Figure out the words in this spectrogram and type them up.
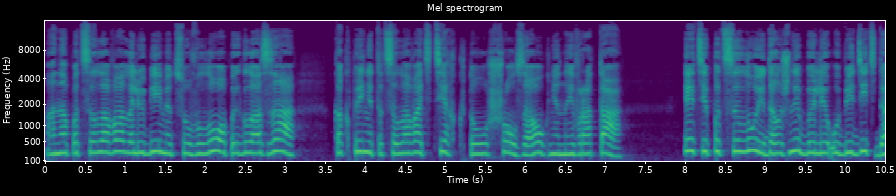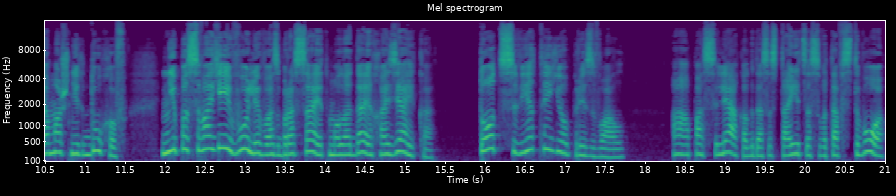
Она поцеловала любимицу в лоб и глаза, как принято целовать тех, кто ушел за огненные врата. Эти поцелуи должны были убедить домашних духов. Не по своей воле вас бросает молодая хозяйка. Тот свет ее призвал. А после, когда состоится сватовство,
